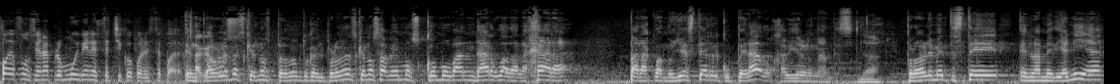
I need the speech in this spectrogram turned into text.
puede funcionar, pero muy bien este chico con este cuadro. El problema es que no, perdón, el problema es que no sabemos cómo va a andar Guadalajara para cuando ya esté recuperado Javier Hernández. Probablemente esté en la medianía,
